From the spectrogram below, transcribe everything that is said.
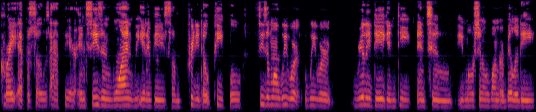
great episodes out there. In season one, we interviewed some pretty dope people. Season one, we were we were really digging deep into emotional vulnerability,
